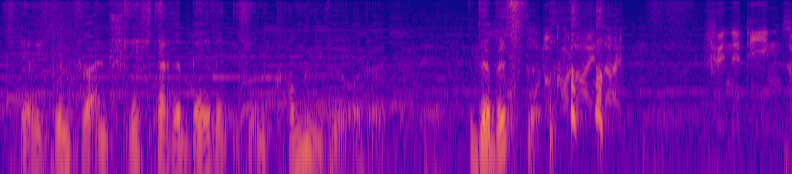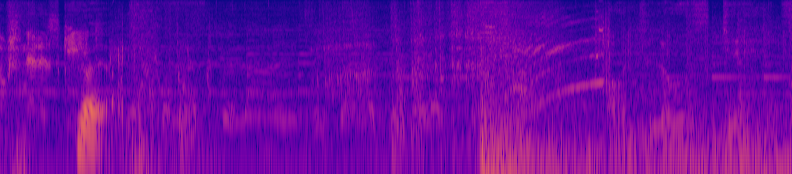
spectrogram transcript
Was wäre ich denn für ein schlechter Rebell, wenn ich entkommen würde? Der Beste. Findet ihn, so schnell es geht. Naja. Und los geht's.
